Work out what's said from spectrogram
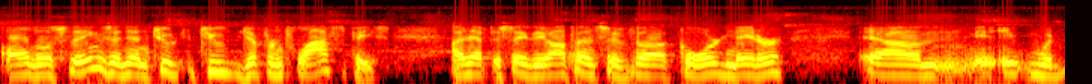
all those things, and then two two different philosophies. I'd have to say the offensive uh, coordinator um, would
